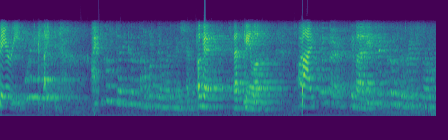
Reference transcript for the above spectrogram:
Very excited. I have to go study because I want to be on my station. Okay, that's Kayla. Bye. Okay, bye. Mexico is a race from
